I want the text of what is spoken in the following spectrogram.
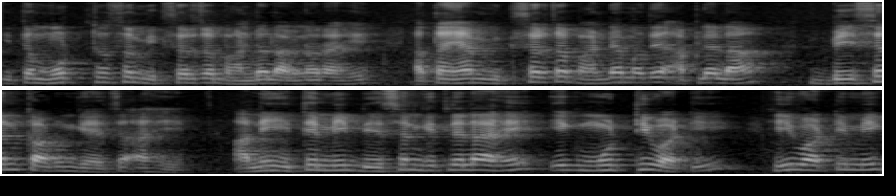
इथं मोठंसं मिक्सरचं भांडं लागणार आहे. आता ह्या मिक्सरच्या भांड्यामध्ये आपल्याला बेसन काढून घ्यायचं आहे. आणि इथे मी बेसन घेतलेलं आहे एक मोठी वाटी. ही वाटी मी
